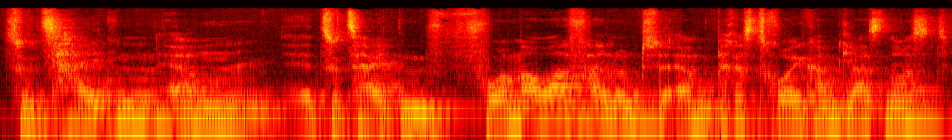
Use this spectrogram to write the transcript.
zu Zeiten, ähm, zu Zeiten vor Mauerfall und ähm, Perestroika und Glasnost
